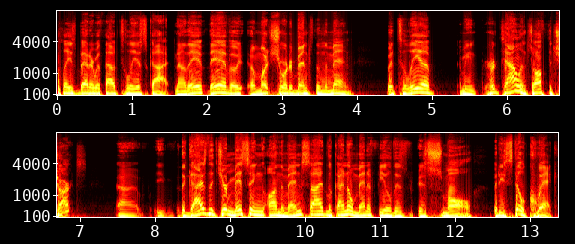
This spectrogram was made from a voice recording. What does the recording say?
plays better without Taliah Scott. Now they they have a, a much shorter bench than the men, but Taliah, I mean, her talent's off the charts. Uh, the guys that you're missing on the men's side, look, I know Menifield is is small, but he's still quick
